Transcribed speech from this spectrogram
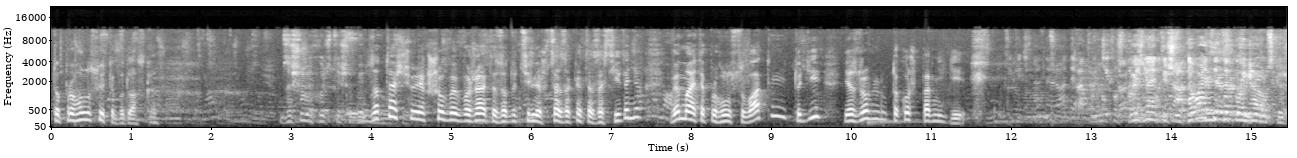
То проголосуйте, будь ласка. За що ви хочете, щоб ви За те, що якщо ви вважаєте за доцільне, що це закрите засідання, ви маєте проголосувати, і тоді я зроблю також певні дії. Хто Ви знаєте що, давайте тако я вам скажу.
